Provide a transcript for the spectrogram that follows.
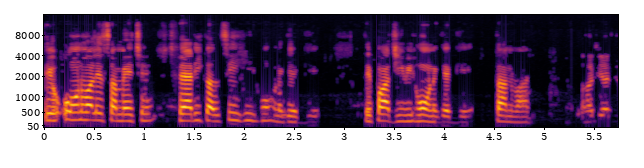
ਤੇ ਆਉਣ ਵਾਲੇ ਸਮੇਂ 'ਚ ਸ਼ਹਿਰੀ ਕਲਸੀ ਹੀ ਹੋਣਗੇ ਅੱਗੇ ਤੇ ਭਾਜੀ ਵੀ ਹੋਣਗੇ ਅੱਗੇ। ਧੰਨਵਾਦ। ਹਾਂਜੀ ਅੱਜ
